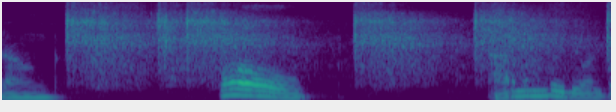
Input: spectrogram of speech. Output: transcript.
রাউন্ড ও আর মনে হয়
